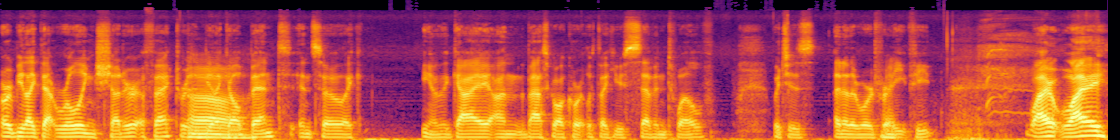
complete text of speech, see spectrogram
or it'd be like that rolling shutter effect where it'd be like all Oh. bent, and so like you know the guy on the basketball court looked like he was seven twelve, which is another word for Right. eight feet. Why why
